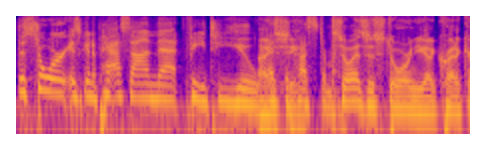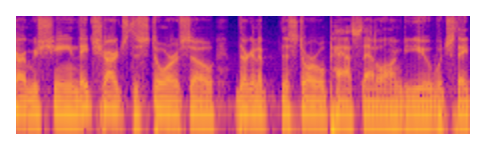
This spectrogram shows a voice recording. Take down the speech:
the store is going to pass on that fee to you I as see. the customer. So as a store and you got a credit card machine, they charge the store, so they're gonna the store will pass that along to you, which they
